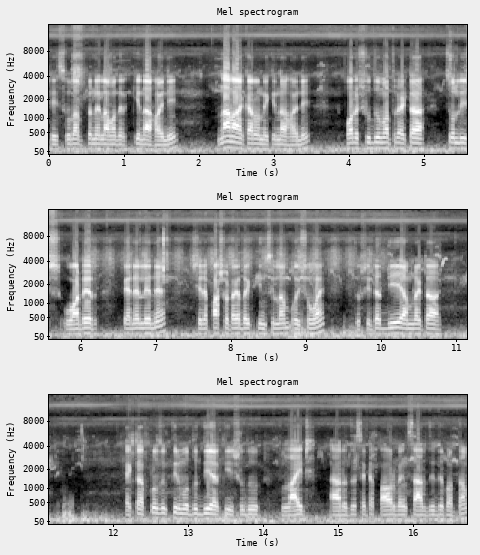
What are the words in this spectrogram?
সেই সোলার প্যানেল আমাদের কেনা হয়নি। নানা কারণে কেনা হয়নি। পরে শুধুমাত্র একটা চল্লিশ ওয়ার্ডের প্যানেল এনে সেটা পাঁচশো টাকা দিয়ে কিনছিলাম ওই সময়। তো সেটা দিয়ে আমরা একটা একটা প্রযুক্তির মধ্য দিয়ে আর কি শুধু লাইট আর হচ্ছে একটা পাওয়ার ব্যাংক চার্জ দিতে পারতাম।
